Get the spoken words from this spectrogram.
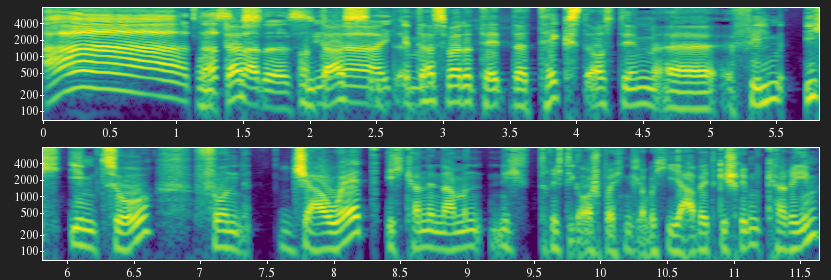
Ah, das, das war das. Und ja, das, kenn- das war der, der Text aus dem äh, Film Ich im Zoo von Jawed, ich kann den Namen nicht richtig aussprechen, glaube ich, Javed geschrieben, Karim,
